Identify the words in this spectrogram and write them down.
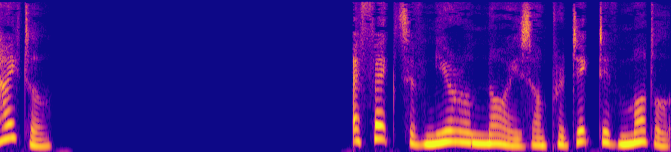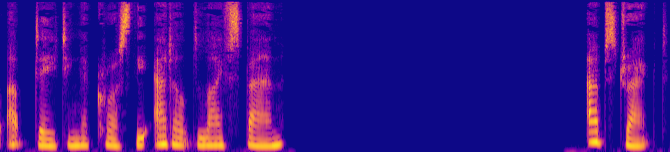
Title Effects of neural noise on predictive model updating across the adult lifespan. Abstract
